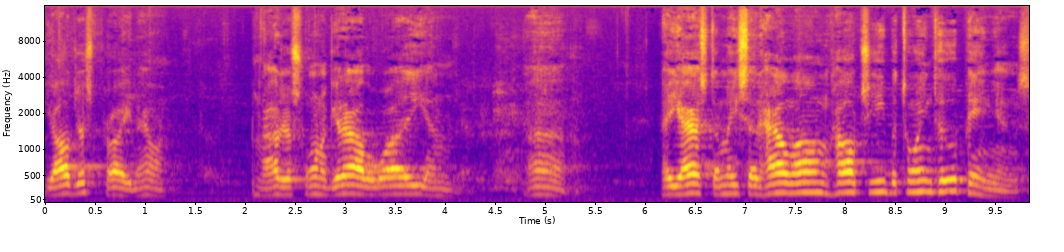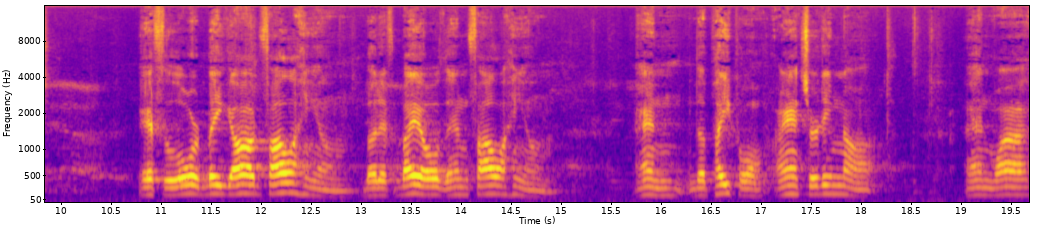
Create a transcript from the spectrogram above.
Y'all just pray now. I just want to get out of the way, and uh, he asked him. He said, "How long halt ye between two opinions?" If the Lord be God, follow him. But if Baal, then follow him. And the people answered him not. And why,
